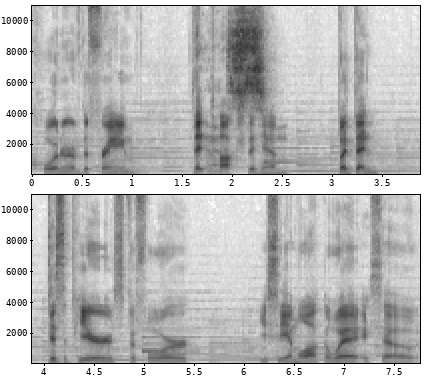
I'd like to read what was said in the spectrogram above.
corner of the frame, that talks to him, but then disappears before you see him walk away. So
